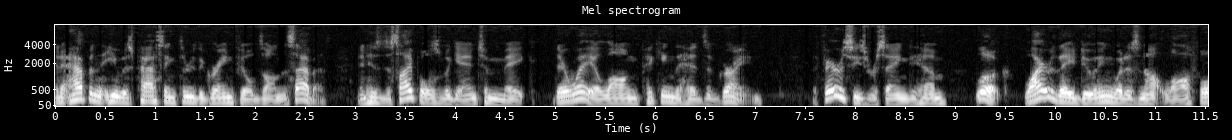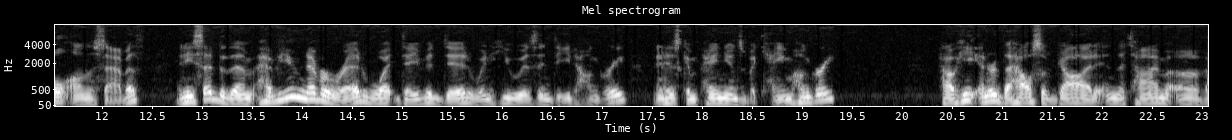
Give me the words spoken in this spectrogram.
and it happened that he was passing through the grain fields on the Sabbath and his disciples began to make their way along picking the heads of grain. The Pharisees were saying to him, Look, why are they doing what is not lawful on the Sabbath? And he said to them, Have you never read what David did when he was indeed hungry, and his companions became hungry? How he entered the house of God in the time of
